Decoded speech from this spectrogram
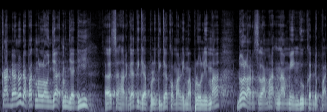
Cardano dapat melonjak menjadi uh, seharga 33,55 dolar selama 6 minggu ke depan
